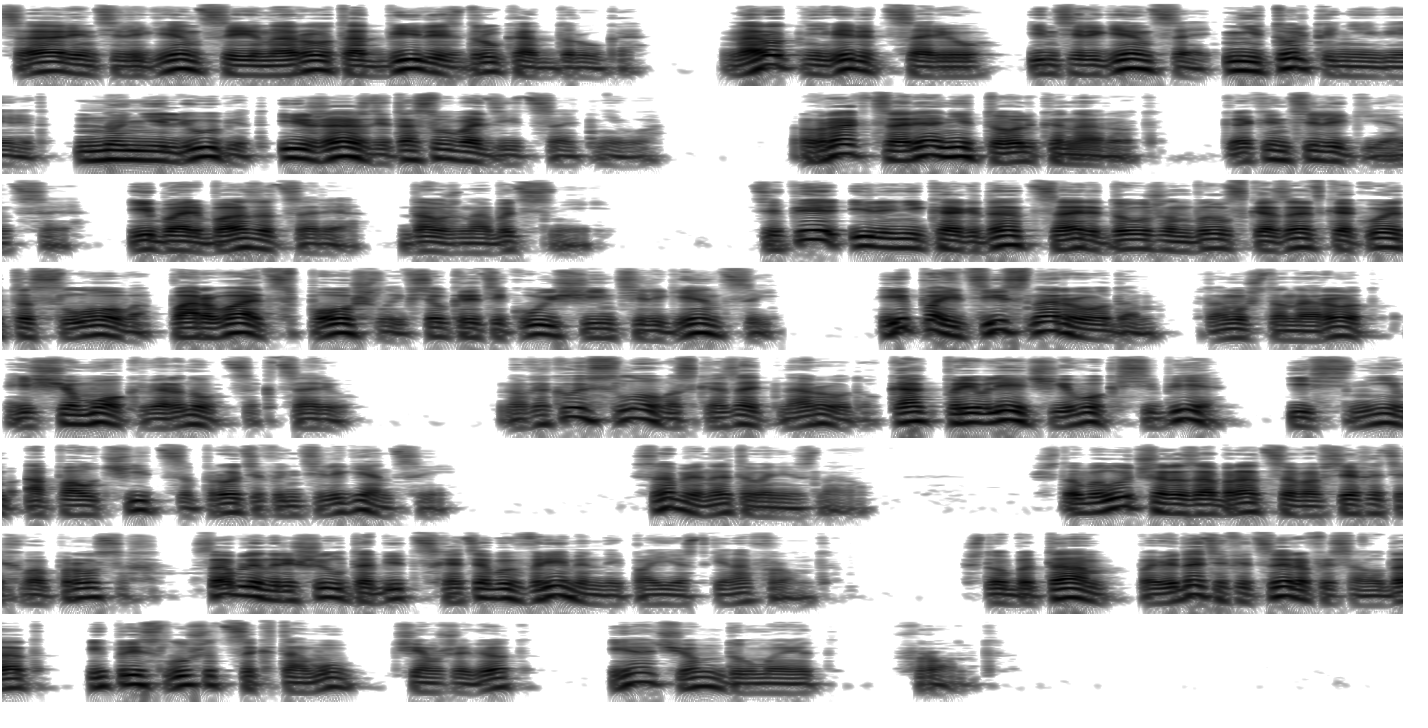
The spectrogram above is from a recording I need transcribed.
Царь, интеллигенция и народ отбились друг от друга. Народ не верит царю, интеллигенция не только не верит, но не любит и жаждет освободиться от него. Враг царя не только народ, как интеллигенция, и борьба за царя должна быть с ней. Теперь или никогда царь должен был сказать какое-то слово, порвать с пошлой, все критикующей интеллигенцией и пойти с народом, потому что народ еще мог вернуться к царю. Но какое слово сказать народу? Как привлечь его к себе и с ним ополчиться против интеллигенции? Саблин этого не знал. Чтобы лучше разобраться во всех этих вопросах, Саблин решил добиться хотя бы временной поездки на фронт чтобы там повидать офицеров и солдат и прислушаться к тому, чем живет и о чем думает фронт.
